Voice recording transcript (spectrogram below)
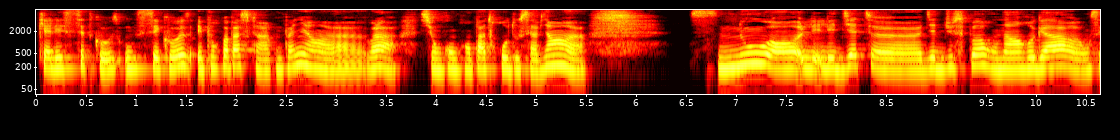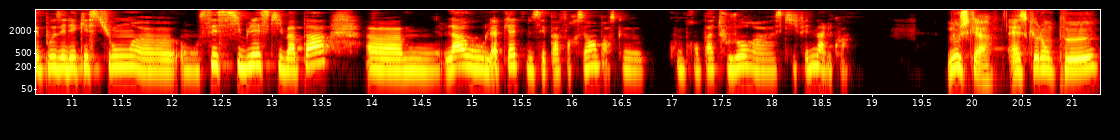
quelle est cette cause ou ces causes et pourquoi pas se faire accompagner. Hein. Euh, voilà, si on comprend pas trop d'où ça vient. Euh, nous, les, diètes, euh, diètes du sport, on a un regard, on s'est posé des questions, euh, on sait cibler ce qui va pas. Euh, là où l'athlète ne sait pas forcément parce que comprend pas toujours ce qui fait de mal, quoi. Nouchka, est-ce que l'on peut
